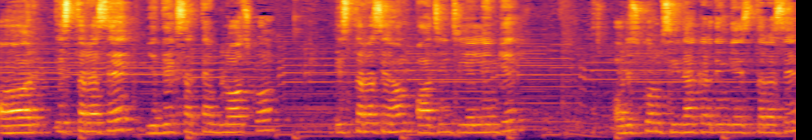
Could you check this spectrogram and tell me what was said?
और इस तरह से ये देख सकते हैं ब्लाउज को। इस तरह से हम पाँच इंच ले लेंगे और इसको हम सीधा कर देंगे इस तरह से।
